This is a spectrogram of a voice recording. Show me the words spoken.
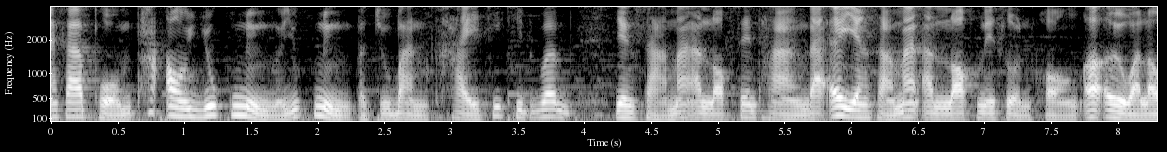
นะครับผมถ้าเอายุคหนึ่งยุคหนึ่งปัจจุบันใครที่คิดว่ายังสามารถอันล็อกเส้นทางได้เอ้ยยังสามารถอันล็อกในส่วนของเออเออว่ะเรา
